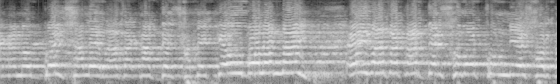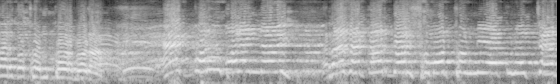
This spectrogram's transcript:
একানব্বই সালে রাজাকারদের সাথে কেউ বলেন নাই, এই রাজাকারদের সমর্থন নিয়ে সরকার গঠন করব না। একবারও বলেন নাই রাজাকারদের সমর্থন নিয়ে কোনো চার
